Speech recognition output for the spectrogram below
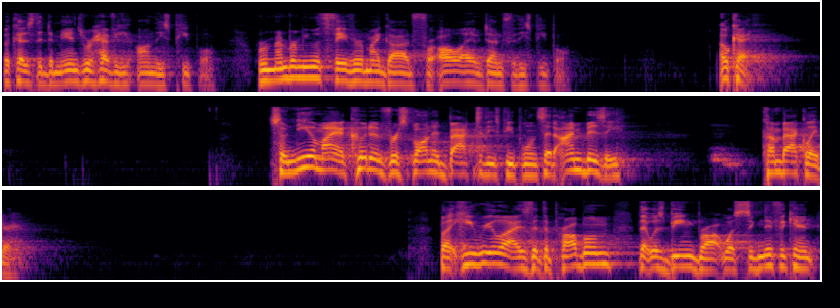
because the demands were heavy on these people. Remember me with favor, my God, for all I have done for these people. Okay. So Nehemiah could have responded back to these people and said, I'm busy. Come back later. But he realized that the problem that was being brought was significant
